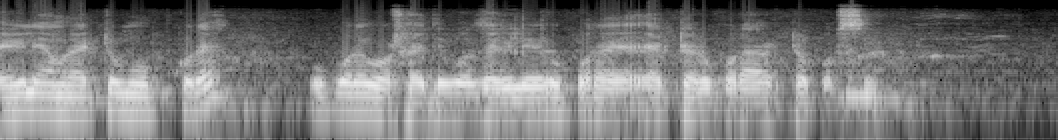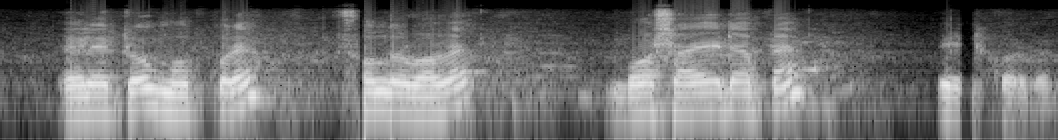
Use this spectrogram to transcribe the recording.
এগুলি আমরা একটু মুভ করে উপরে বসাই দেবো, যেগুলি উপরে একটার উপরে আরেকটা পড়ছে এগুলি একটু মুভ করে সুন্দরভাবে বসায়, এটা আপনি প্রিন্ট করবেন।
